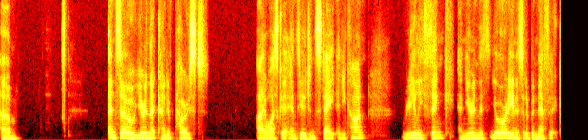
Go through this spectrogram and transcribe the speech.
Um, and so you're in that kind of post ayahuasca entheogen state and you can't really think and you're in this you're already in a sort of benefic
